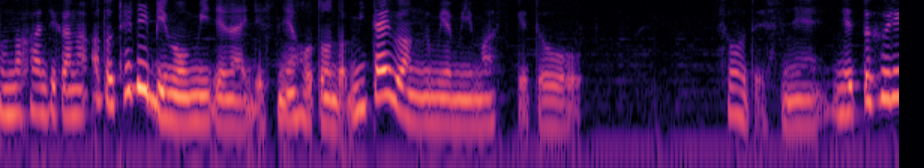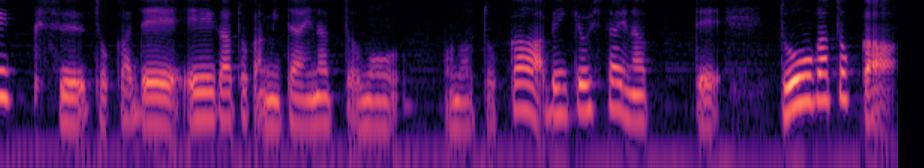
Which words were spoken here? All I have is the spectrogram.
そんな感じかな。あとテレビも見てないですねほとんど。見たい番組は見ますけど。そうですね。ネットフリックスとかで映画とか見たいなと思うものとか勉強したいなって動画とか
